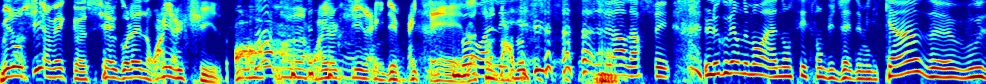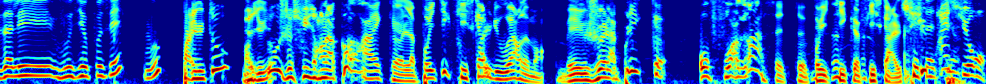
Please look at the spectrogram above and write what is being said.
Mais aussi avec euh, Ségolène Royal Cheese. Oh, Royal Cheese avec des frites Bon, la sauce barbecue. Gérard Larcher, le gouvernement a annoncé son budget 2015. Euh, Vous allez vous y opposer, vous? Pas du tout, pas du tout. Je suis en accord avec euh, la politique fiscale du gouvernement. Mais je l'applique au foie gras, cette politique fiscale. Suppression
